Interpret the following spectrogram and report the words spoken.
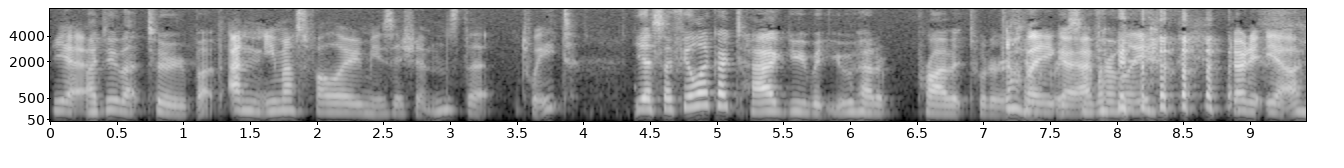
Yeah, I do that too. But And you must follow musicians that tweet. yes, I feel like I tagged you, but you had a private Twitter Oh, there you go. I probably don't. Yeah,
